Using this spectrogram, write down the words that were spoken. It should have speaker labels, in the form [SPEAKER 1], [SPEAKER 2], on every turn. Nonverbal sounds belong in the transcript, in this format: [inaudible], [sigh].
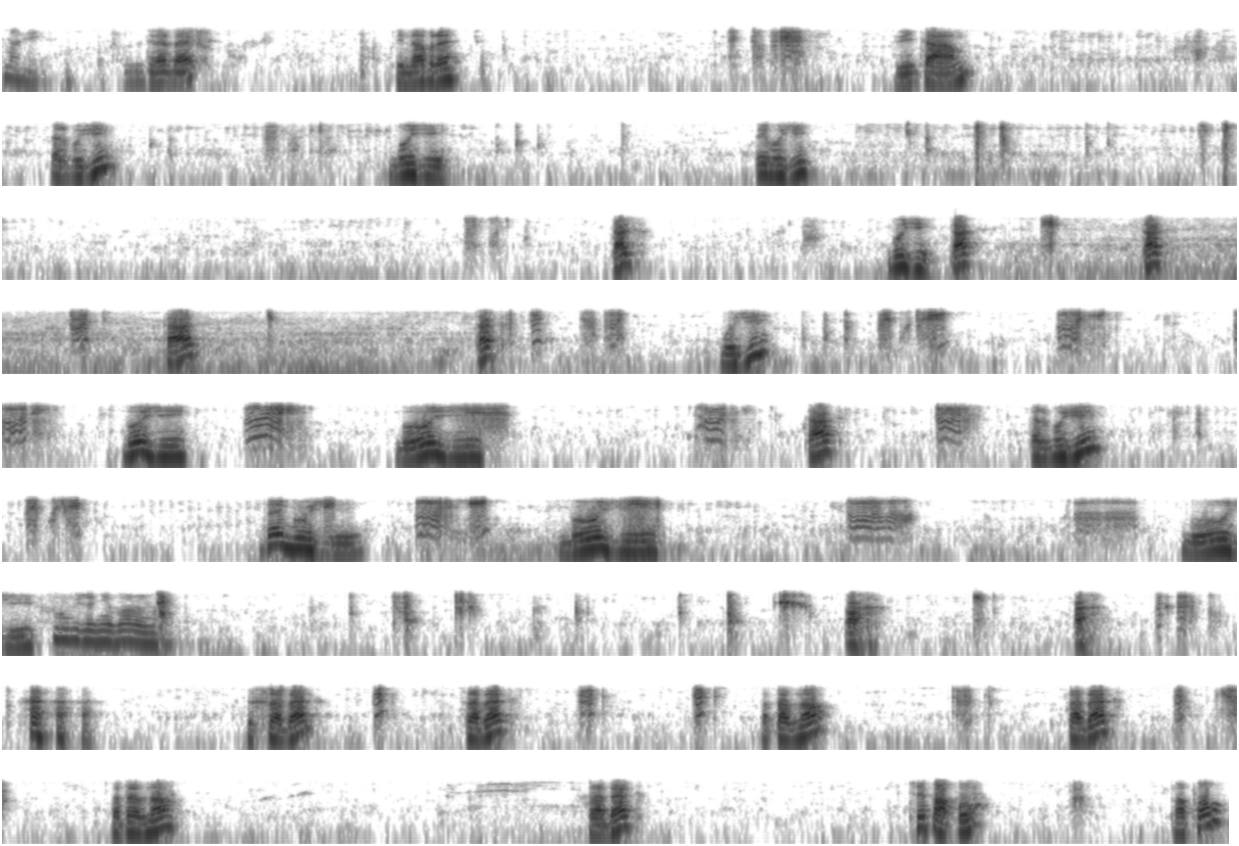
[SPEAKER 1] Maria.
[SPEAKER 2] Gredek. Dzień dobry. Witam. Dasz buzi? Buzi. Daj buzi. Tak? Buzi, tak? Tak? Tak? Tak? Buzi? Buzi. Buzi. Tak? Dasz buzi? Daj buzi. Buzi. Buzi.
[SPEAKER 1] Mówi, że nie wolno.
[SPEAKER 2] Ach. Ach. [laughs] Chlebek? Chlebek? Na pewno? Chlebek? Na pewno? Chlebek? Czy papu? Papu?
